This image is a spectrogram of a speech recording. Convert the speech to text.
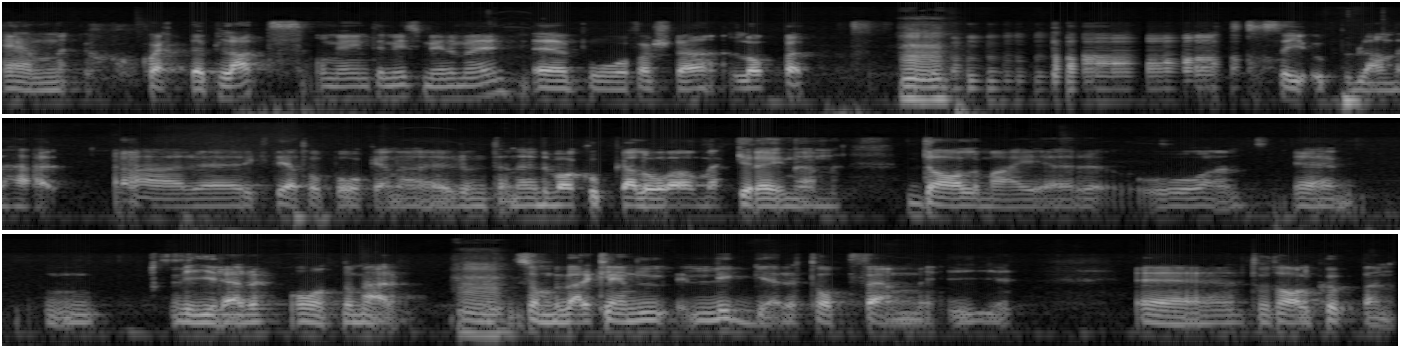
en sjätteplats, om jag inte missminner mig, eh, på första loppet. Mm. La sig upp bland det här är eh, riktiga toppåkarna runt henne. Det var Kukalova, Mäkäräinen, Dahlmeier och eh, Virer och de här mm. som verkligen ligger topp fem i eh, totalkuppen.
